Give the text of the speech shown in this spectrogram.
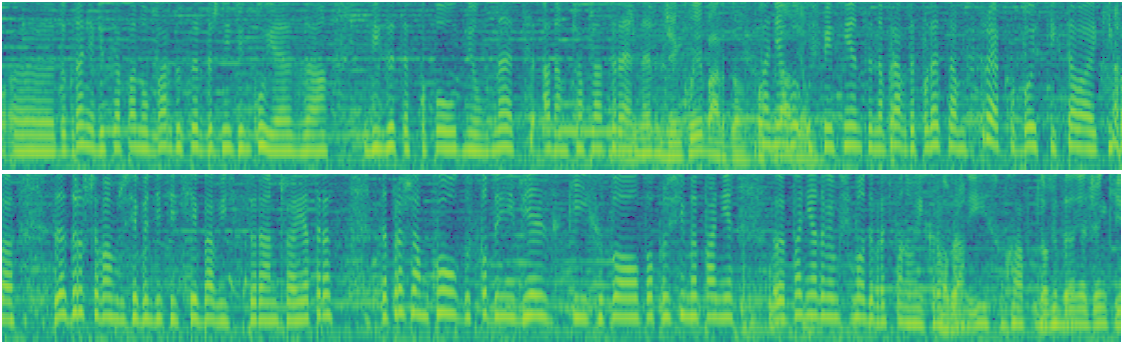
e, do grania, więc ja panu bardzo serdecznie dziękuję za wizytę w popołudniu w net. Adam Czapla, trener. Dziękuję bardzo. Wspaniały, Pozdrawiam. uśmiechnięty, naprawdę polecam. W strojach kowbojskich cała ekipa. Zazdroszczę wam, że się będziecie dzisiaj bawić w Torancza. Ja teraz zapraszam koło gospodyni wielskich, bo poprosimy panie, e, panie Adamie, musimy odebrać panu mikrofon Dobra. i słuchawki. Do żeby- widzenia, dzięki.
